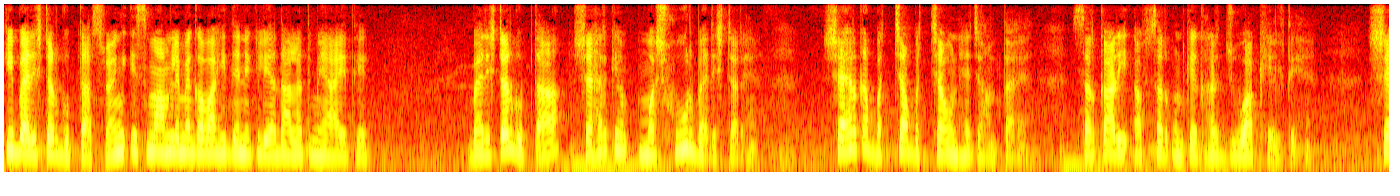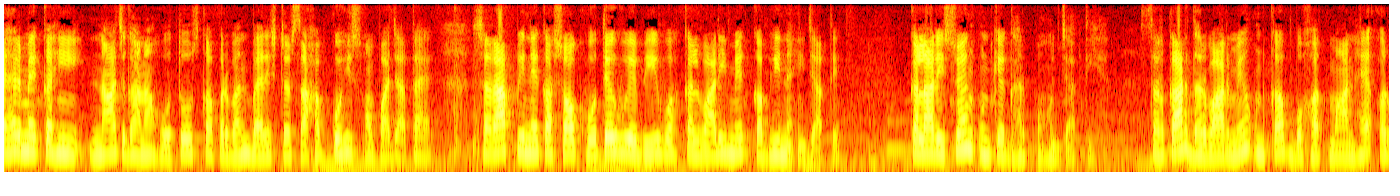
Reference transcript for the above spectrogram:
कि बैरिस्टर गुप्ता स्वयं इस मामले में गवाही देने के लिए अदालत में आए थे। बैरिस्टर गुप्ता शहर के मशहूर बैरिस्टर हैं। शहर का बच्चा बच्चा उन्हें जानता है। सरकारी अफसर उनके घर जुआ खेलते हैं। शहर में कहीं नाच गाना हो तो उसका प्रबंध बैरिस्टर साहब को ही सौंपा जाता है। शराब पीने का शौक होते हुए भी वह कलवारी में कभी नहीं जाते। कलारी स्वयं उनके घर पहुँच जाती है। सरकार दरबार में उनका बहुत मान है और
